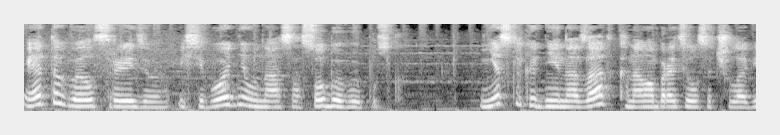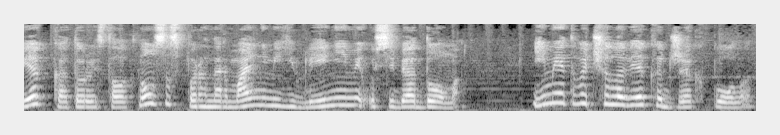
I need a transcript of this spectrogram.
Это Wells Radio, и сегодня у нас особый выпуск. Несколько дней назад к нам обратился человек, который столкнулся с паранормальными явлениями у себя дома. Имя этого человека Джек Пола.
